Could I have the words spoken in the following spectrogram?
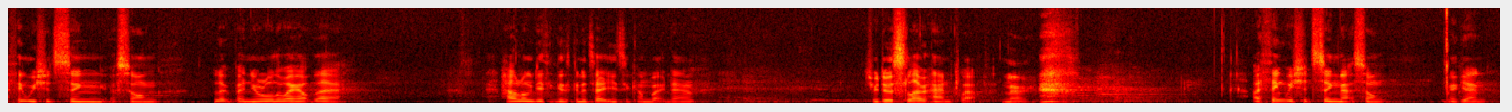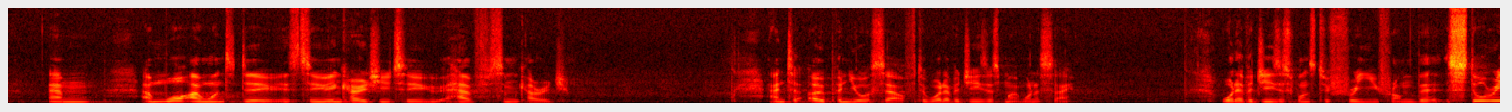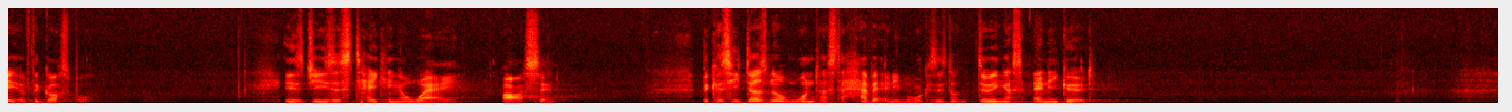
Think we should sing a song. Look, Ben, you're all the way up there. How long do you think it's going to take you to come back down? Should we do a slow hand clap? No. I think we should sing that song again. Um, and what I want to do is to encourage you to have some courage and to open yourself to whatever Jesus might want to say whatever Jesus wants to free you from. The story of the gospel is Jesus taking away our sin. Because he does not want us to have it anymore, because it's not doing us any good.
